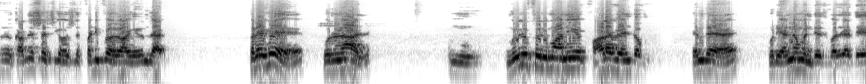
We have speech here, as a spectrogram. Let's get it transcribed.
கந்தசஷ்டி கவசத்தை படிப்பதாக இருந்தார். பிறகு ஒரு நாள் முழு முருகப்பெருமானையே பாட வேண்டும் என்ற ஒரு எண்ணம் என்றது வந்தது.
